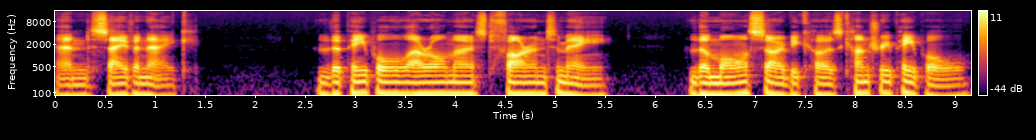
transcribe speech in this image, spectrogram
and Savernake the people are almost foreign to me, the more so because country people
